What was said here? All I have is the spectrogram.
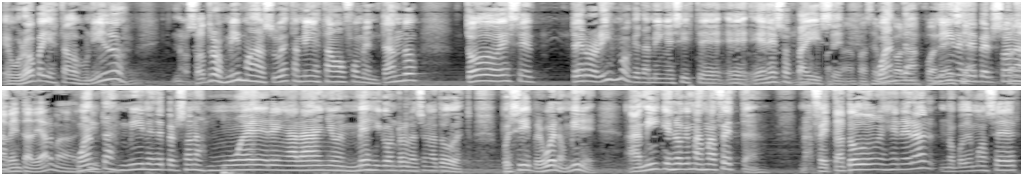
Europa y Estados Unidos. Nosotros mismos, a su vez, también estamos fomentando todo ese terrorismo que también existe en esos países. ¿Cuántas miles de personas, venta de armas, cuántas miles de personas mueren al año en México en relación a todo esto? Pues sí, pero bueno, mire, a mí qué es lo que más me afecta me afecta a todo en general, no podemos ser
